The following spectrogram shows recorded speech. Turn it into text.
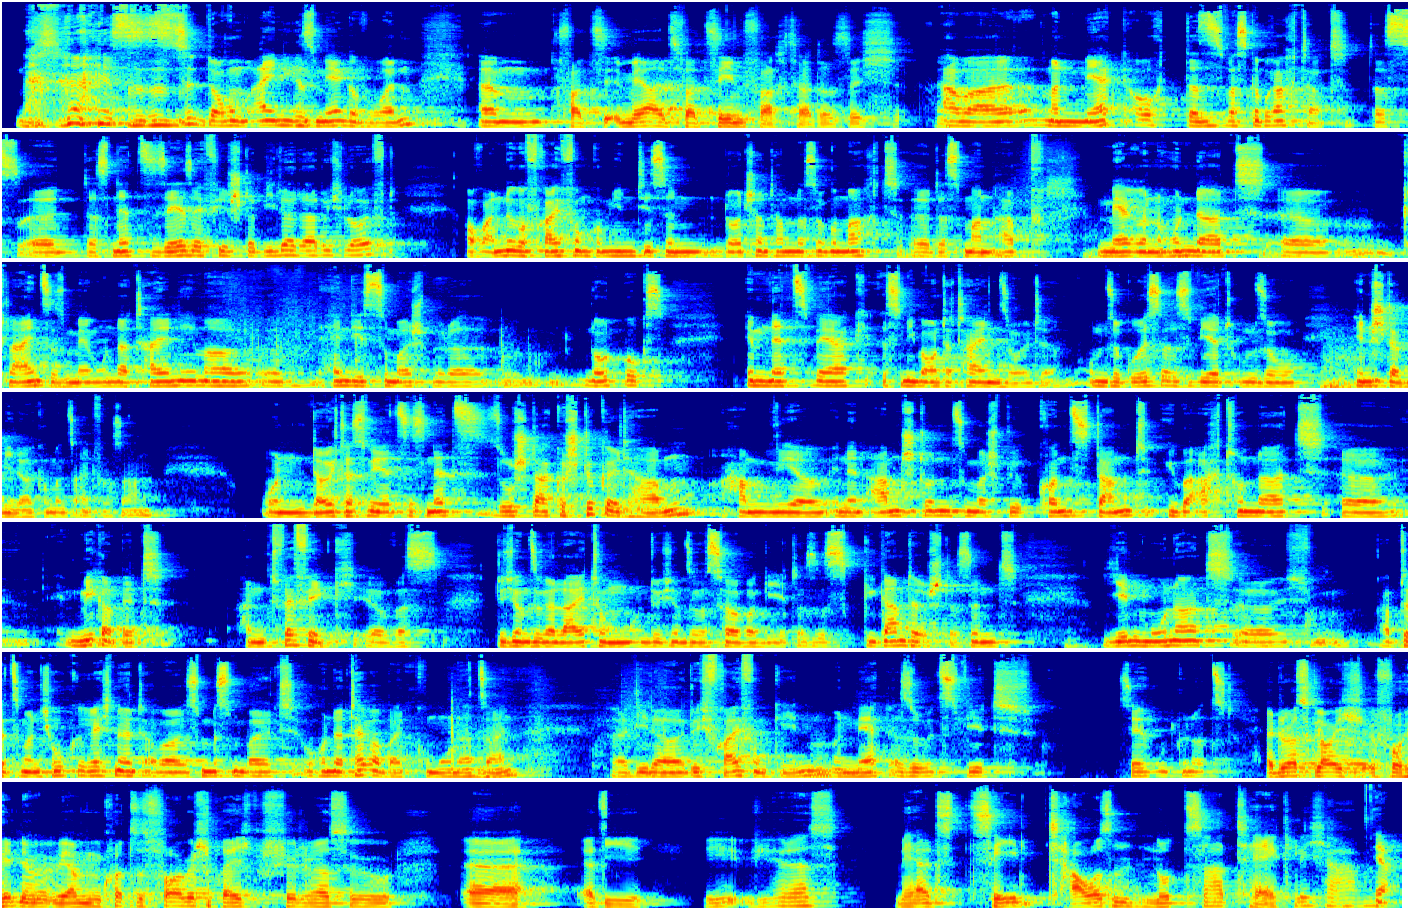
das heißt, es ist doch um einiges mehr geworden. Ähm, mehr als verzehnfacht hat es sich. Ja. Aber man merkt auch, dass es was gebracht hat, dass äh, das Netz sehr, sehr viel stabiler dadurch läuft. Auch andere Freifunk-Communities in Deutschland haben das so gemacht, äh, dass man ab mehreren hundert äh, Clients, also mehreren hundert Teilnehmer, äh, Handys zum Beispiel oder äh, Notebooks, im Netzwerk es lieber unterteilen sollte. Umso größer es wird, umso instabiler, kann man es einfach sagen. Und dadurch, dass wir jetzt das Netz so stark gestückelt haben, haben wir in den Abendstunden zum Beispiel konstant über 800 äh, Megabit an Traffic, äh, was durch unsere Leitung und durch unsere Server geht. Das ist gigantisch. Das sind jeden Monat, äh, ich habe jetzt mal nicht hochgerechnet, aber es müssen bald 100 Terabyte pro Monat sein, äh, die da durch Freifunk gehen. Man merkt also, es wird sehr gut genutzt. Ja, du hast, glaube ich, vorhin, wir haben ein kurzes Vorgespräch geführt und hast du äh, die, wie, wie war das? Mehr als 10.000 Nutzer täglich haben? Ja.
